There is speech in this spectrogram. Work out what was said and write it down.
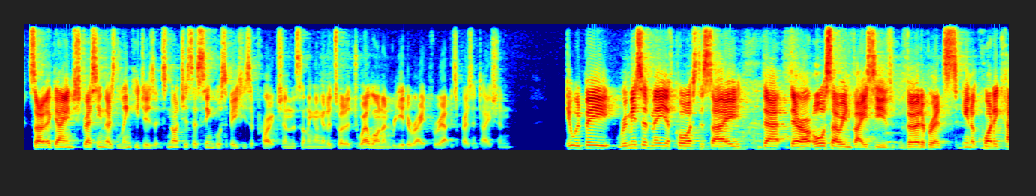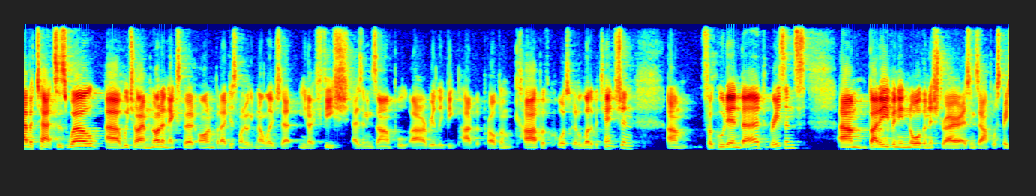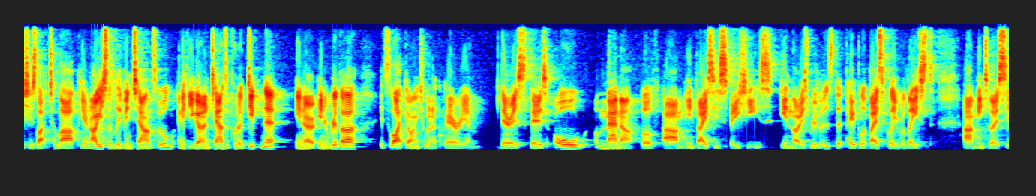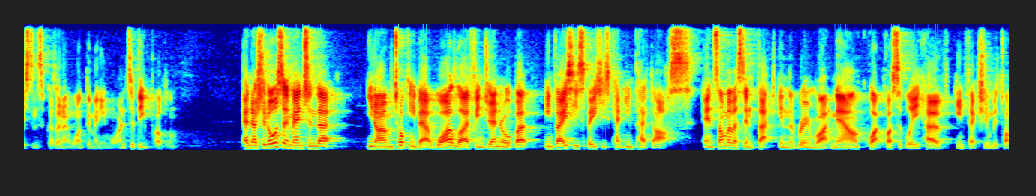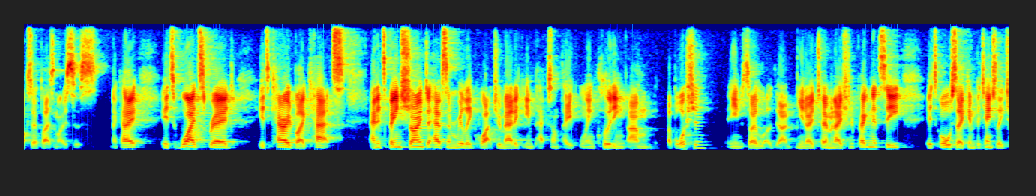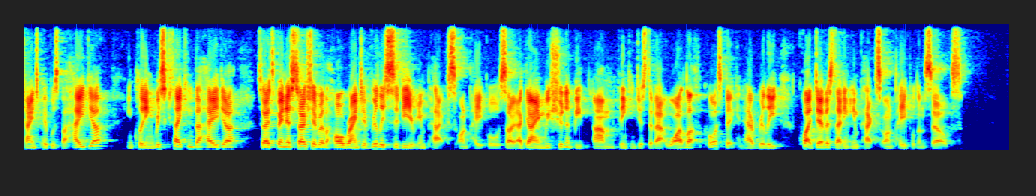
So again, stressing those linkages, it's not just a single species approach, and that's something I'm going to sort of dwell on and reiterate throughout this presentation. It would be remiss of me, of course, to say that there are also invasive vertebrates in aquatic habitats as well, uh, which I am not an expert on, but I just want to acknowledge that, you know, fish, as an example, are a really big part of the problem. Carp, of course, got a lot of attention um, for good and bad reasons. Um, but even in northern Australia, as an example, species like tilapia, and I used to live in Townsville, and if you go in Townsville, and put a dip net in a, in a river, it's like going to an aquarium. There is there's all manner of um, invasive species in those rivers that people have basically released um, into those systems because they don't want them anymore, and it's a big problem. And I should also mention that you know, I'm talking about wildlife in general, but invasive species can impact us. And some of us, in fact, in the room right now, quite possibly have infection with toxoplasmosis, okay? It's widespread, it's carried by cats, and it's been shown to have some really quite dramatic impacts on people, including um, abortion, so, uh, you know, termination of pregnancy. It also can potentially change people's behaviour, including risk-taking behaviour. So it's been associated with a whole range of really severe impacts on people. So again, we shouldn't be um, thinking just about wildlife, of course, but it can have really quite devastating impacts on people themselves.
